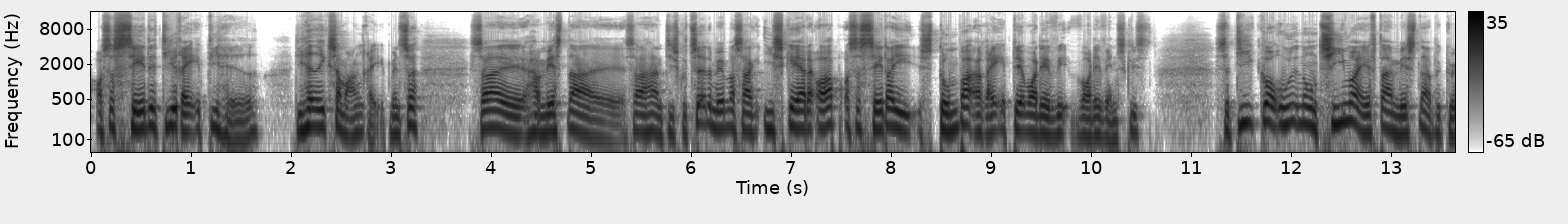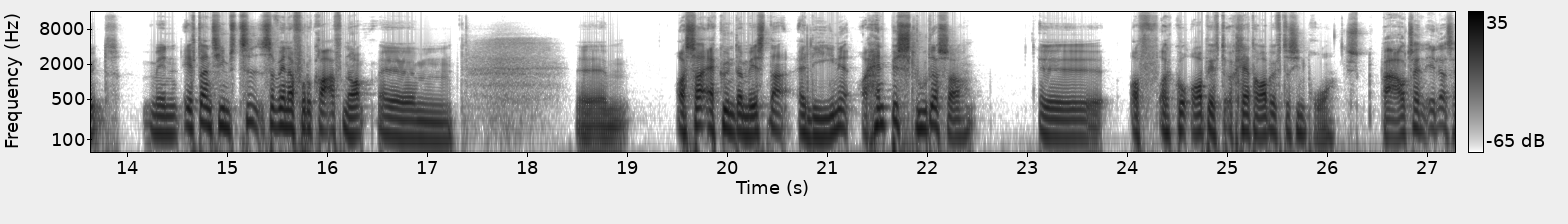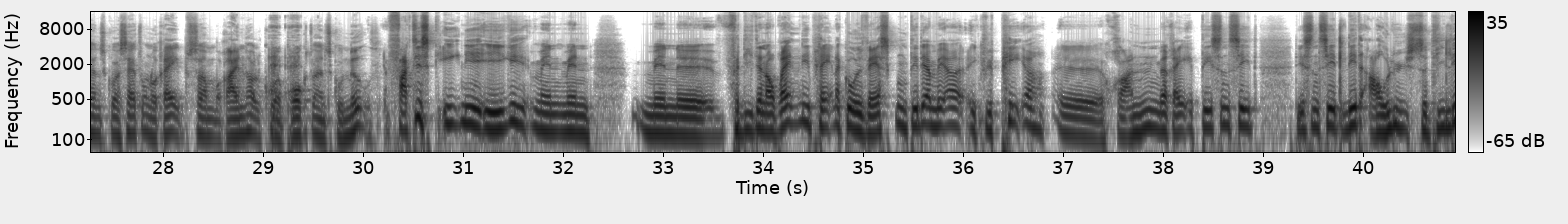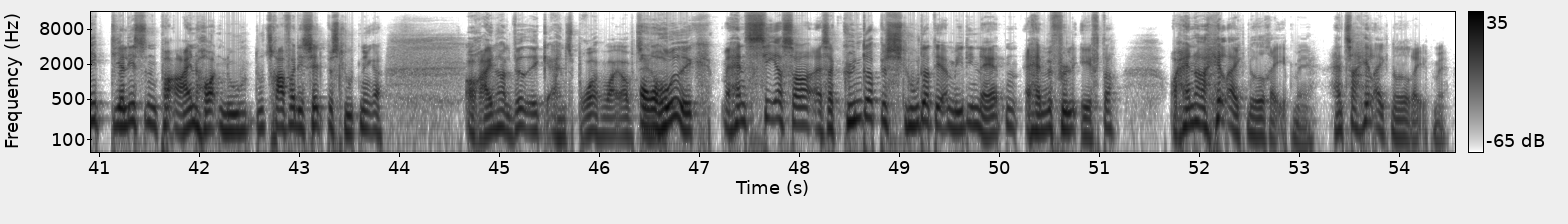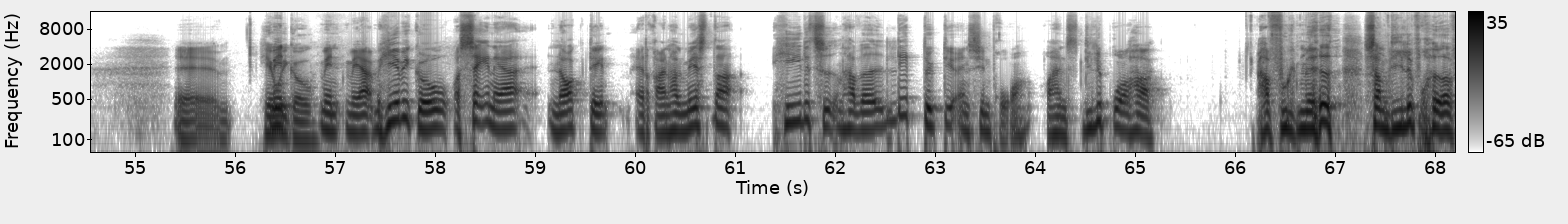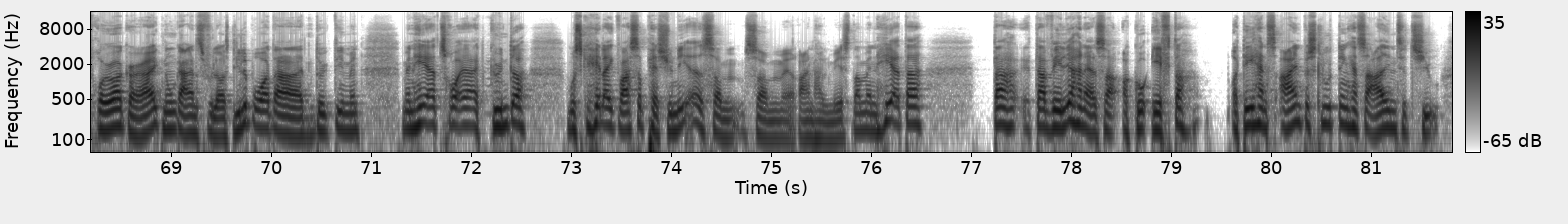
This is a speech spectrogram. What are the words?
og så sætte de ræb, de havde. De havde ikke så mange ræb, men så, så øh, har Mester, øh, så har han diskuteret det med dem og sagt, I skærer det op, og så sætter I stumper af ræb der, hvor det, er, hvor det er vanskeligst. Så de går ud nogle timer efter, at Mester er begyndt. Men efter en times tid, så vender fotografen om. Øhm, øhm, og så er Günther Messner alene, og han beslutter så øh, at, at gå op efter, at klatre op efter sin bror. Var aftalen ellers, han skulle have sat nogle reb, som Reinhold kunne have brugt, når han skulle ned? Faktisk egentlig ikke, men, men, men øh, fordi den oprindelige plan er gået i vasken. Det der med at ekvipere øh, randen med reb, det er, sådan set, det er sådan set lidt aflyst, så de er, lidt, de er lidt sådan på egen hånd nu. Nu træffer de selv beslutninger. Og Reinhold ved ikke, at hans bror er på vej op til Overhovedet ham. ikke. Men han ser så, altså Günther beslutter der midt i natten, at han vil følge efter. Og han har heller ikke noget ræb med. Han tager heller ikke noget ræb med. Øh, here men, we go. Men, men ja, here we go. Og sagen er nok den, at Reinhold Mester hele tiden har været lidt dygtigere end sin bror. Og hans lillebror har har fulgt med, som lillebrødre prøver at gøre. Ikke? Nogle gange er det selvfølgelig også lillebror, der er den dygtige, men, men her tror jeg, at Günther måske heller ikke var så passioneret som, som Reinhold Mester, men her der, der, der vælger han altså at gå efter, og det er hans egen beslutning, hans eget initiativ.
